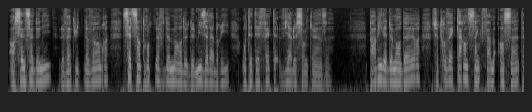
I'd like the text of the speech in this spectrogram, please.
En Seine-Saint-Denis, le 28 novembre, 739 demandes de mise à l'abri ont été faites via le 115. Parmi les demandeurs se trouvaient quarante-cinq femmes enceintes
